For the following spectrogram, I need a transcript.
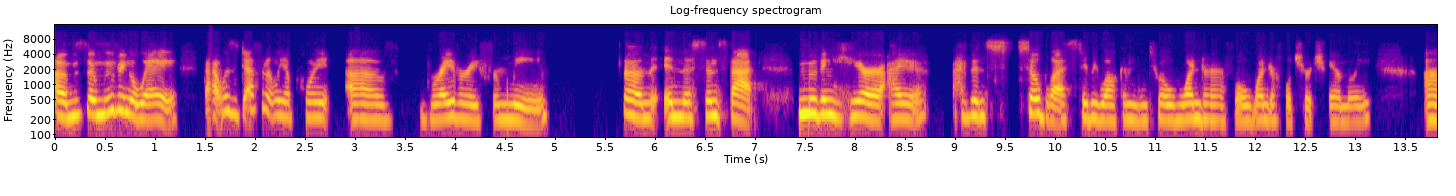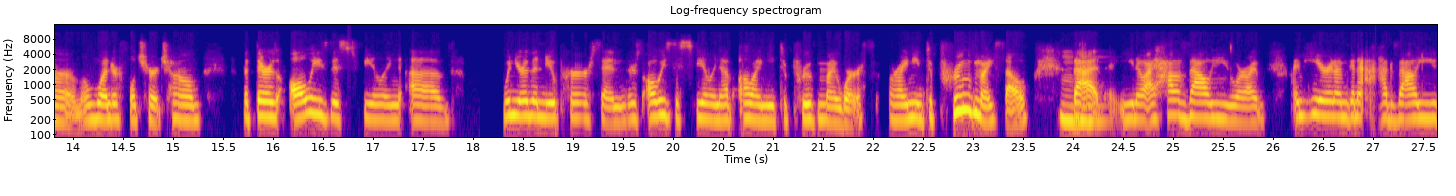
Um, so moving away, that was definitely a point of bravery for me um, in the sense that moving here, I have been so blessed to be welcomed into a wonderful, wonderful church family, um, a wonderful church home. But there's always this feeling of when you're the new person, there's always this feeling of, oh, I need to prove my worth, or I need to prove myself mm-hmm. that you know I have value, or I'm I'm here and I'm going to add value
